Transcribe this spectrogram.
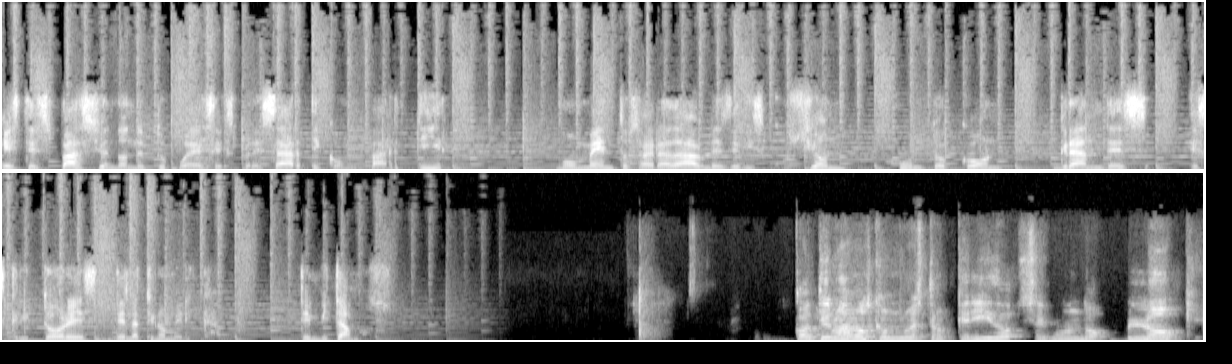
Este espacio en donde tú puedes expresarte y compartir momentos agradables de discusión junto con grandes escritores de Latinoamérica. Te invitamos. Continuamos con nuestro querido segundo bloque.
